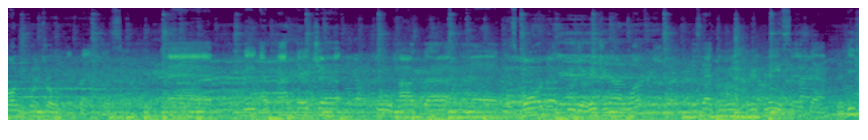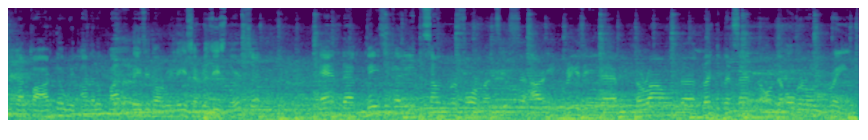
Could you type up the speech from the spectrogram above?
volume control in practice. Uh, the advantage uh, to add uh, uh, this board to the original one is that we replace uh, the, the digital part with analog part based on relays and resistors and uh, basically the sound performances are increasing uh, around uh, 20% on the overall range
